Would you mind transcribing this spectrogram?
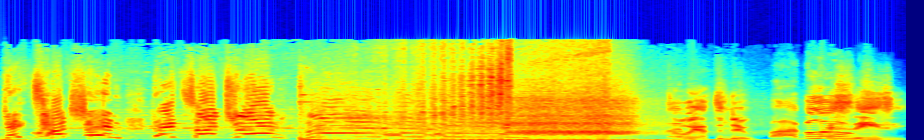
They touching! They touching! That's all we have to do. Five balloons. This is easy.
